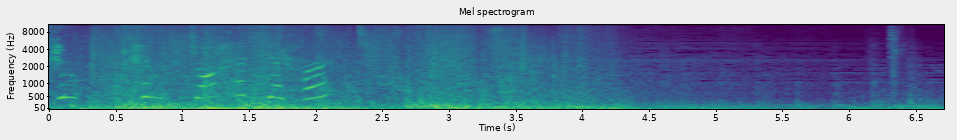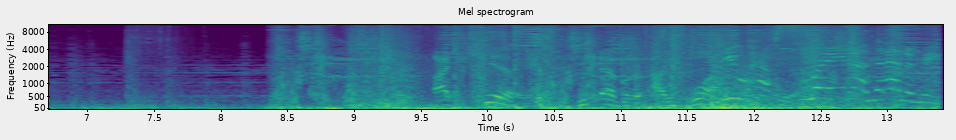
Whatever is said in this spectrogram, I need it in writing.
Can can Jawhead get hurt? I want. You have slain an enemy.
